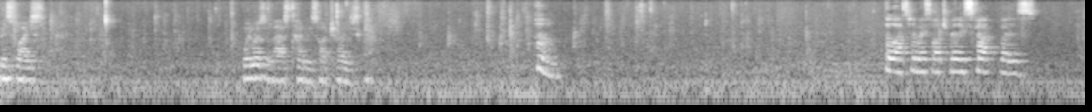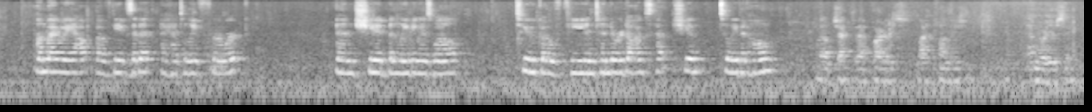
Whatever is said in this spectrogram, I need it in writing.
Miss Weiss, when was the last time you saw Charli Scott? Um, the last time I saw Charli Scott was on my way out of the exhibit. I had to leave for work, and she had been leaving as well to go feed and tend to her dogs that she had to leave at home. I object to that part as lack of foundation. And what you're saying.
